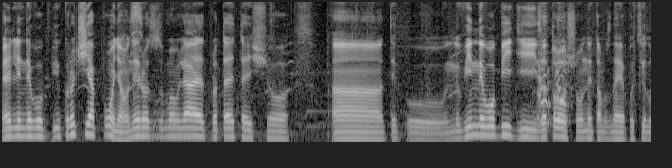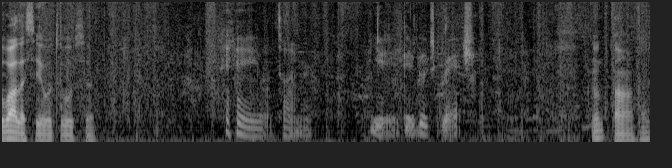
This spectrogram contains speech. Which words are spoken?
Елі не в обі... Коротше, я поняв. Вони розмовляють про те, те що. А, типу, ну, він не в обіді за того, що вони там з нею поцілувалися і от і все. Hey, old timer. Yeah, get a good scratch. Ну так, ну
